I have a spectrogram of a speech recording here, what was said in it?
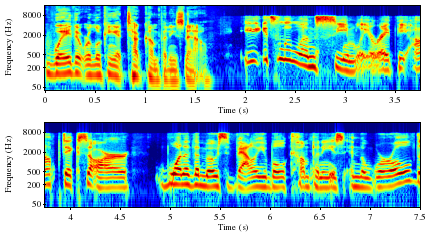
way that we're looking at tech companies now? It's a little unseemly, right? The optics are one of the most valuable companies in the world,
